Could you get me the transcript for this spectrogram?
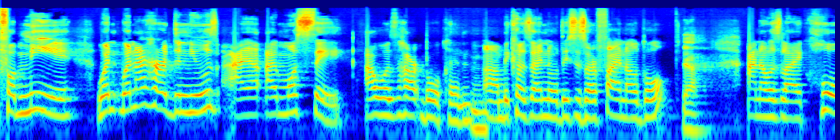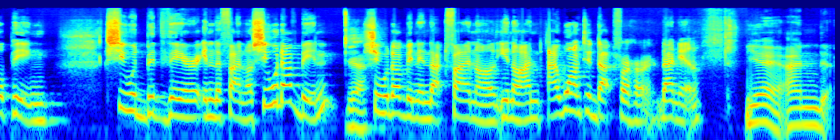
For me, when, when I heard the news, I I must say I was heartbroken mm-hmm. um, because I know this is our final goal. Yeah. And I was like hoping she would be there in the final. She would have been. Yeah. She would have been in that final, you know, and I wanted that for her, Daniel. Yeah. And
